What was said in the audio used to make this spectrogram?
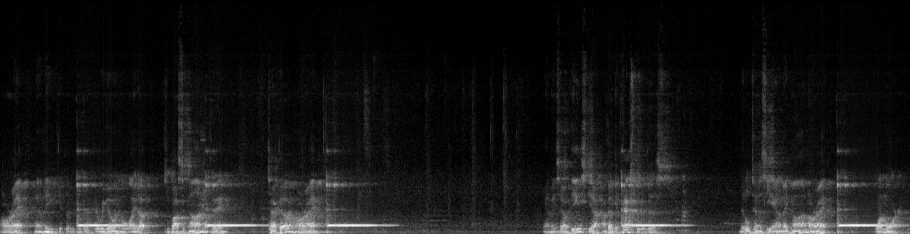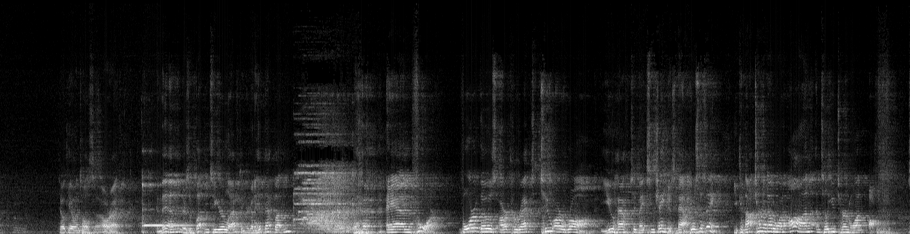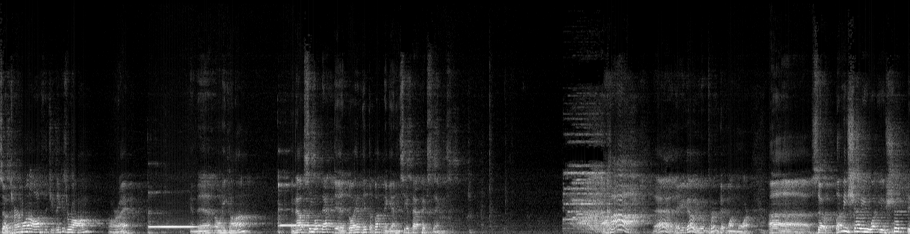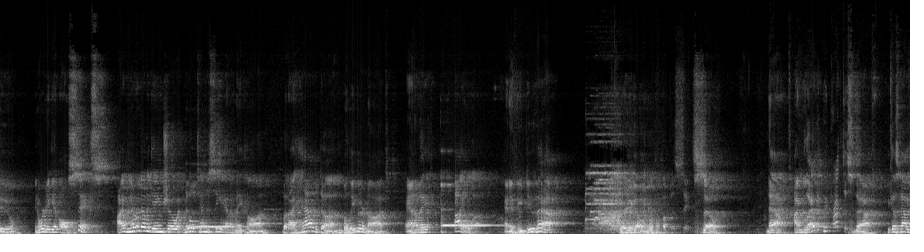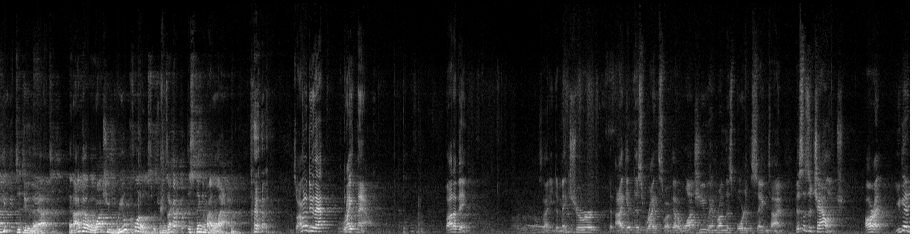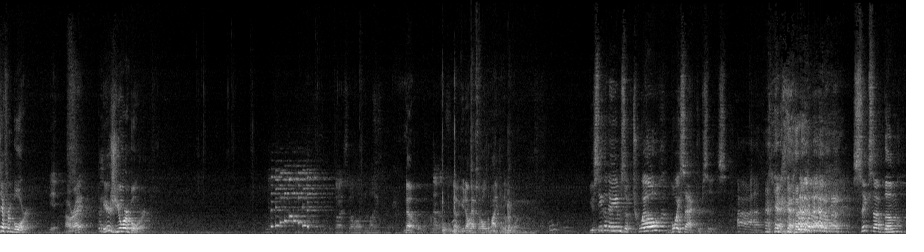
All right, and me get ready for that. There we go, and it'll light up. Tsubasacon, okay. Tekko, all right. Anime Southeast, yeah, I've got to get faster with this. Middle Tennessee Anime Con, all right. One more. Tokyo in Tulsa, all right. And then there's a button to your left, and you're going to hit that button. and four. Four of those are correct, two are wrong. You have to make some changes. Now, here's the thing. You cannot turn another one on until you turn one off. So turn one off that you think is wrong, all right? And then Onicon. And now see what that did. Go ahead and hit the button again and see if that fixed things. Aha! Yeah, there you go. You improved it one more. Uh, so let me show you what you should do in order to get all six. I've never done a game show at Middle Tennessee Anime Con, but I have done, believe it or not, Anime Iowa. And if you do that, there you go. and You'll come up to six. So now, I'm glad that we practiced that because now you get to do that, and I've got to watch you real close, which means I got to put this thing in my lap. so I'm going to do that right now. Bada bing. So I need to make sure that I get this right, so I've got to watch you and run this board at the same time. This is a challenge. All right, you get a different board. Yeah. All right, here's your board. Do I still hold the mic? No, No. no, you don't have to hold the mic anymore. You see the names of 12 voice actresses. Six of them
